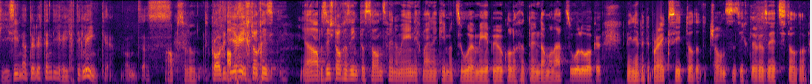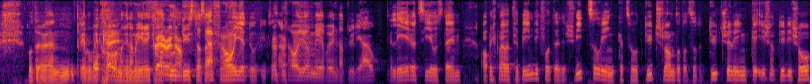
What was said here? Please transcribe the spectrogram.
die sind natürlich dann die richtig Linken. Und das Absolut. geht in die Richtung. Ja, aber es ist doch ein interessantes Phänomen. Ich meine, gehen wir zu, mehr Bürgerliche tun da mal auch zuschauen, wenn eben der Brexit oder der Johnson sich durchsetzt oder, oder ein Republikaner okay. in Amerika. Fair tut enough. uns das auch freuen, tut uns das auch freuen. Und wir wollen natürlich auch Lehren ziehen aus dem. Aber ich glaube, die Verbindung von der Schweizer Linken zu Deutschland oder zu der deutschen Linken ist natürlich schon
